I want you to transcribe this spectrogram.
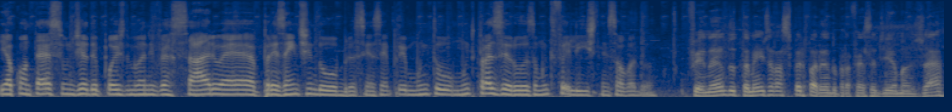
e acontece um dia depois do meu aniversário é presente em dobro, assim, é sempre muito muito prazeroso, muito feliz estar em Salvador. Fernando também já está se preparando para a festa de Iemanjá.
